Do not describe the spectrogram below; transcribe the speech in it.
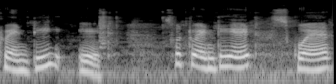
28 so 28 square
